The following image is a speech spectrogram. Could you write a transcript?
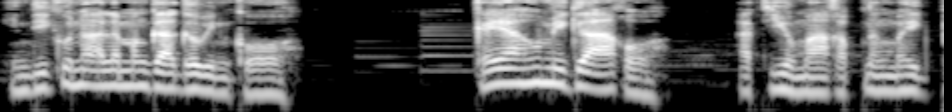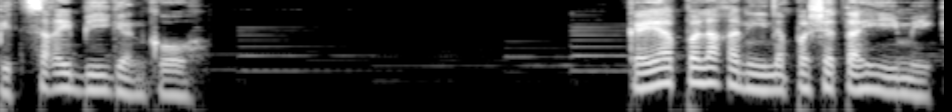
hindi ko na alam ang gagawin ko. Kaya humiga ako at yumakap ng mahigpit sa kaibigan ko. Kaya pala kanina pa siya tahimik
